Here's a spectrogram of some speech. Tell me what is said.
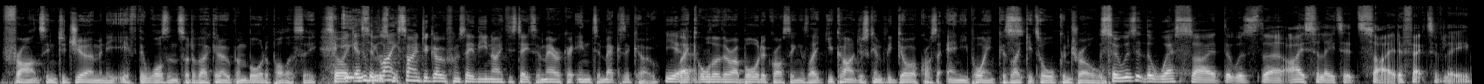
France into Germany if there wasn't sort of like an open border policy. So I guess it'd it be was- like trying to go from, say, the United States of America into Mexico. Yeah. Like, although there are border crossings, like you can't just simply go across at any point because like it's all controlled. So was it the west side that was the isolated side, effectively?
